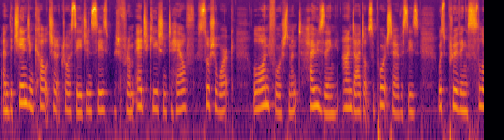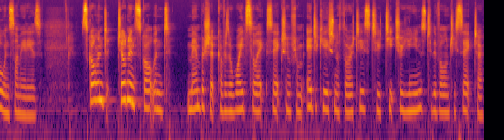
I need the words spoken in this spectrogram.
and the change in culture across agencies, from education to health, social work, law enforcement, housing, and adult support services, was proving slow in some areas. Scotland, children in Scotland membership covers a wide select section from education authorities to teacher unions to the voluntary sector.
